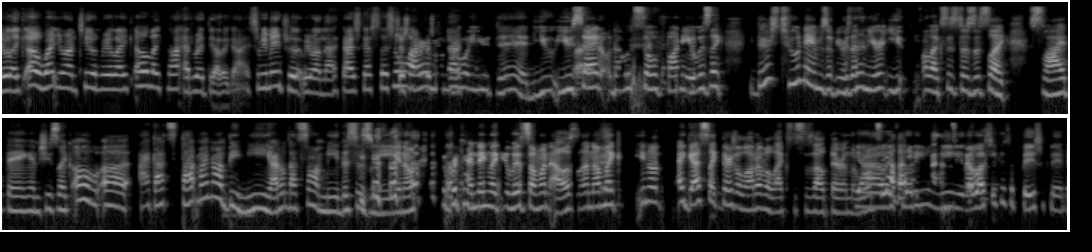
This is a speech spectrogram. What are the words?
they were like, "Oh, what you're on too?" And we were like, "Oh, like not Edward, the other guy." So we made sure that we were on that guy's guest list. No, I remember what you did. You you right. said oh, that was so funny. It was like there's two names of yours, and then you're you Alexis does this like slide thing, and she's like, "Oh, uh, I, that's that might not be me. I don't. That's not me. This is me." You know, pretending like it was someone else, and I'm like, you know, I guess like there's a lot of Alexises out there in the yeah, world. So, yeah, what do you sense, mean? You know? Alexis is a basic name,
